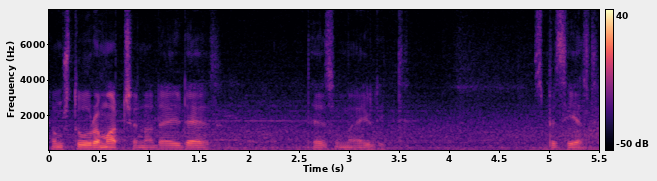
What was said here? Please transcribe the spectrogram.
De stora matcherna, det är ju det, det som är ju lite speciellt.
